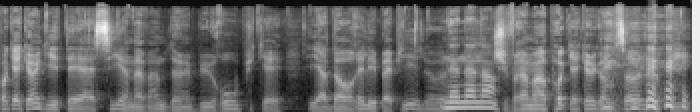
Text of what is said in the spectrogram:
Pas quelqu'un qui était assis en avant d'un bureau puis qu'il adorait les papiers. Là. Non, non, non. Je suis vraiment pas quelqu'un comme ça. Là, puis,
